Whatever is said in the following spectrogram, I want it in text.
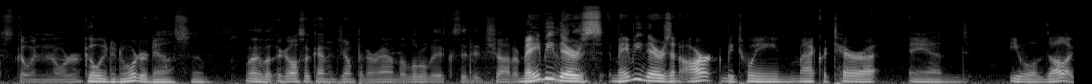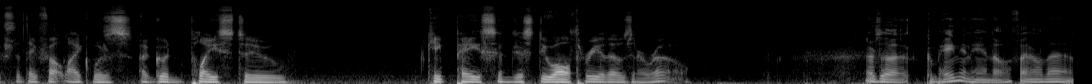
Just going in order. going in order now. So Well, but they're also kind of jumping around a little bit because they did shot it. maybe previously. there's maybe there's an arc between Macra Terror and Evil of the Daleks that they felt like was a good place to keep pace and just do all three of those in a row. There's a companion handoff. I know that.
